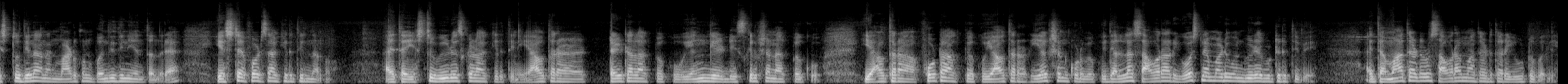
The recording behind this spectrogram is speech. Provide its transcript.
ಇಷ್ಟು ದಿನ ನಾನು ಮಾಡ್ಕೊಂಡು ಬಂದಿದ್ದೀನಿ ಅಂತಂದರೆ, ಎಷ್ಟು ಎಫರ್ಟ್ಸ್ ಹಾಕಿರ್ತೀನಿ ನಾನು? ಆಯಿತಾ, ಎಷ್ಟು ವೀಡಿಯೋಸ್ಗಳು ಹಾಕಿರ್ತೀನಿ, ಯಾವ ಥರ ಟೈಟಲ್ ಹಾಕಬೇಕು, ಹೆಂಗೆ ಡಿಸ್ಕ್ರಿಪ್ಷನ್ ಹಾಕಬೇಕು, ಯಾವ ಥರ ಫೋಟೋ ಹಾಕಬೇಕು, ಯಾವ ಥರ ರಿಯಾಕ್ಷನ್ ಕೊಡಬೇಕು, ಇದೆಲ್ಲ ಸಾವಿರಾರು ಯೋಚನೆ ಮಾಡಿ ಒಂದು ವೀಡಿಯೋ ಬಿಟ್ಟಿರ್ತೀವಿ. ಆಯಿತಾ, ಮಾತಾಡೋರು ಸಾವಿರ ಮಾತಾಡ್ತಾರೆ ಯೂಟ್ಯೂಬಲ್ಲಿ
